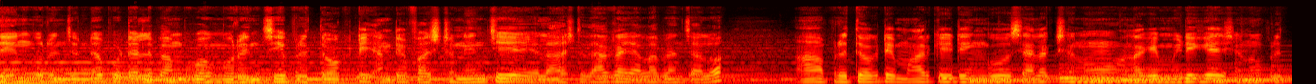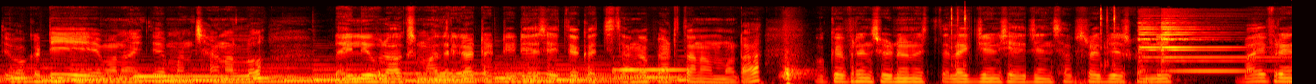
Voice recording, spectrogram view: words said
దేని గురించి అంటే పొట్టేళ్ళ పెంపకం గురించి ప్రతి ఒక్కటి. అంటే ఫస్ట్ నుంచి లాస్ట్ దాకా ఎలా పెంచాలో ప్రతి ఒక్కటి మార్కెటింగ్ సెలక్షను అలాగే మిడిగేషను ప్రతి ఒక్కటి మనం అయితే మన ఛానల్లో డైలీ వ్లాగ్స్ మాదిరిగా థర్టీ డేస్ అయితే ఖచ్చితంగా పెడతాను అనమాట ఓకే ఫ్రెండ్స్ వీడియోని లైక్ చేయండి షేర్ చేయండి సబ్స్క్రైబ్ చేసుకోండి. Bye friends.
